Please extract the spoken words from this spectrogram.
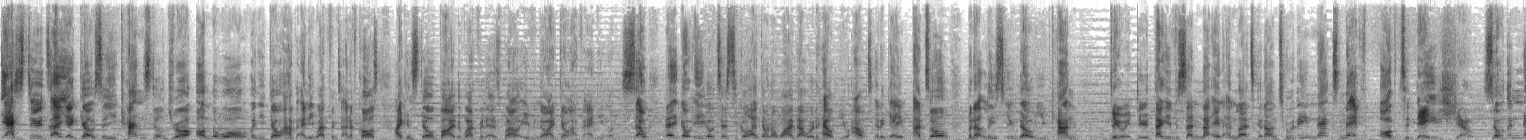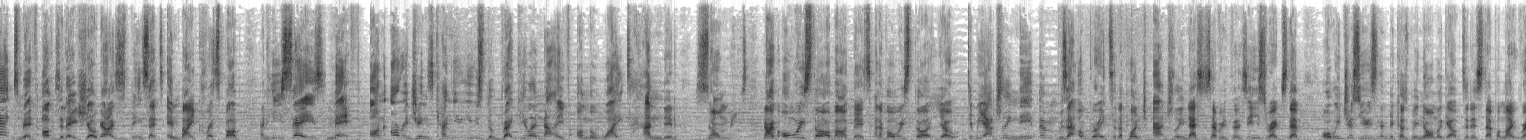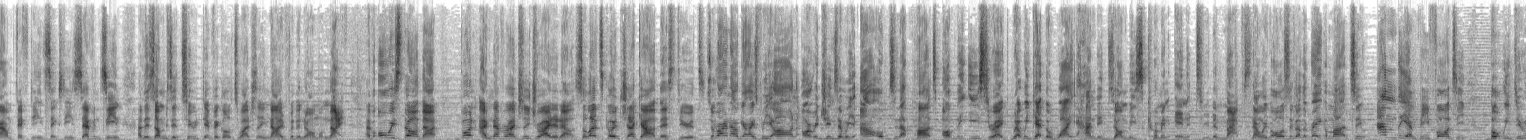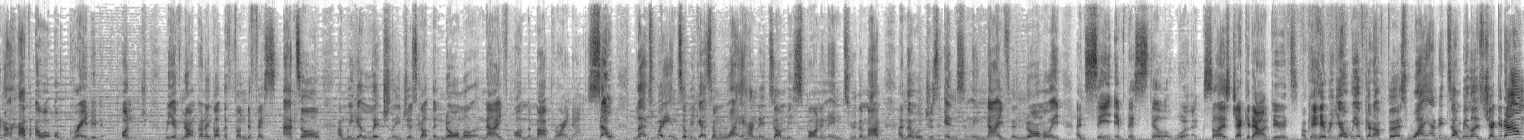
Yes, dudes, there you go. So you can still draw on the wall when you don't have any weapons. And of course, I can still buy the weapon as well, even though I don't have any others. So there you go, egotistical. I don't know why that would help you out in a game at all, but at least you know you can do it, dude. Thank you for sending that in, and let's get on to the next myth of today's show. So the next myth of today's show, guys, is being sent in by Chris Bob, and he says, Myth, on Origins, can you use the regular knife on the white-handed zombies? Now, I've always thought about this, and I've always thought, yo, did we actually need them? Was that upgrade to the punch actually necessary for this Easter egg step? Or are we just using them because we normally get up to this step on like round 15, 16, 17, and the zombies are too difficult to actually knife with a normal knife? I've always thought that, but I've never actually tried it out. So let's go check out this, dudes. So right now, guys, we are on Origins, and we are up to that part of the Easter egg where we get the white-handed zombies coming into the maps. Now, we've also got the Ray Gun Mark II and the MP40, but we do not have our upgraded punch. We have not gone and got the Thunder Fist at all, and we literally just got the normal knife on the map right now. So, let's wait until we get some white-handed zombies spawning into the map, and then we'll just instantly knife them normally and see if this still works. So let's check it out, dudes. Okay, here we go. We have got our first white-handed zombie. Let's check it out.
